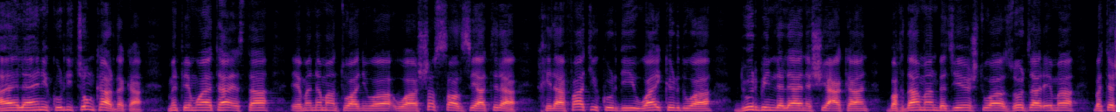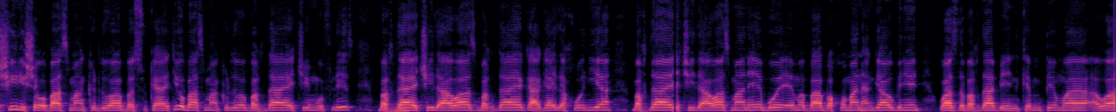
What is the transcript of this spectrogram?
ئایا لایەنی کوردی چۆن کار دەکا؟ من پێم وایە تا ئێستا ئێمە نەمانتوانیوە و شەش ساڵ زیاترە خیلافاتی کوردی وای کردووە دوور بین لە لایەنە شیعەکان، بەغدامان بەجێهێشتووە، زۆر جار ئێمە بە تەشهیریشەوە باسمان کردووە، بە سووکایەتییەوە باسمان کردووە، بەغدایەکی موفلیس، بەغدایەکی لاواز، بەغدایەک ئاگای لە خۆ نییە، بەغدایەکی لاوازمان هەیە، بۆیە ئێمە با بە خۆمان هەنگاو بنێین واز لە بەغدا بێنین، کە من پێم وایە ئەوە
